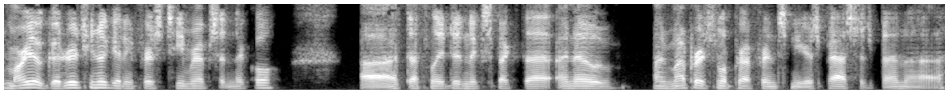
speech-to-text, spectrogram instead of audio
Mario Goodrich, you know, getting first team reps at nickel. Uh, definitely didn't expect that. I know I mean, my personal preference in years past has been uh,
